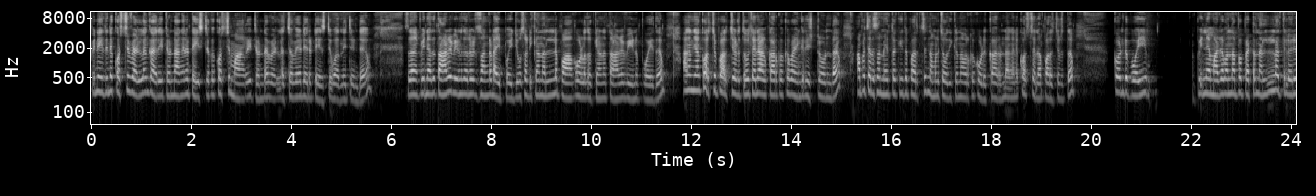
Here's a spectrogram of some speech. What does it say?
പിന്നെ ഇതിന് കുറച്ച് വെള്ളം കയറിയിട്ടുണ്ട്. അങ്ങനെ ടേസ്റ്റൊക്കെ കുറച്ച് മാറിയിട്ടുണ്ട്. വെള്ളച്ചൊവയുടെ ഒരു ടേസ്റ്റ് വന്നിട്ടുണ്ട്. പിന്നെ അത് താഴെ വീണത് ഒരു സങ്കടമായിപ്പോയി ജ്യൂസ് അടിക്കാൻ നല്ല പാകമുള്ളതൊക്കെയാണ് താഴെ വീണ് പോയത്. അങ്ങനെ ഞാൻ കുറച്ച് പറിച്ചെടുത്തു. ചില ആൾക്കാർക്കൊക്കെ ഭയങ്കര ഇഷ്ടമുണ്ട്. അപ്പോൾ ചില സമയത്തൊക്കെ ഇത് പറിച്ച് നമ്മൾ ചോദിക്കുന്നവർക്ക് കൊടുക്കാറുണ്ട്. അങ്ങനെ കുറച്ചെല്ലാം പറിച്ചെടുത്ത് കൊണ്ടുപോയി. പിന്നെ മഴ വന്നപ്പോൾ പെട്ടെന്ന് എല്ലാത്തിലൊരു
